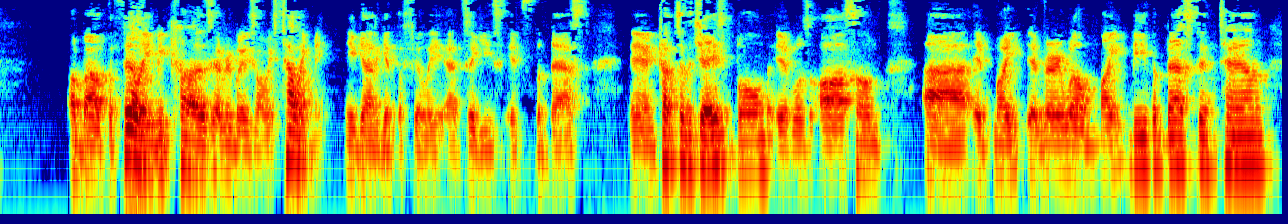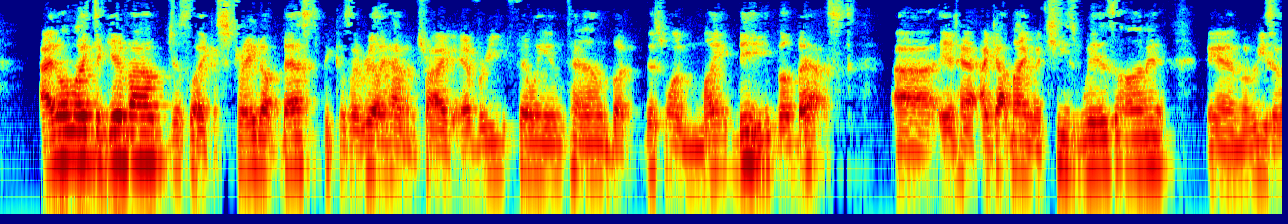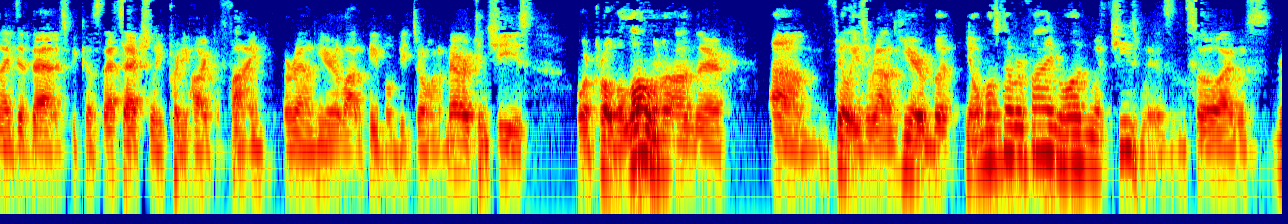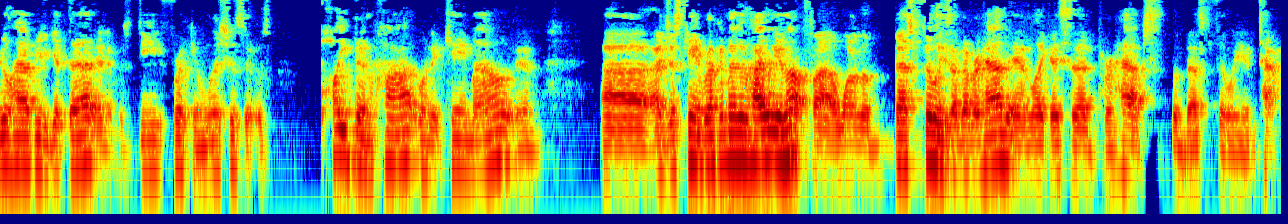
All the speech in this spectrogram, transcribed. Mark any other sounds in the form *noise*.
about the Philly because everybody's always telling me you got to get the Philly at Ziggy's. It's the best and cut to the chase. Boom. It was awesome. Uh, it might, it very well might be the best in town. I don't like to give out just like a straight up best because I really haven't tried every Philly in town, but this one might be the best. Uh, it had, I got mine with Cheez Whiz on it. And the reason I did that is because that's actually pretty hard to find around here. A lot of people be throwing American cheese or provolone on their um, around here, but you almost never find one with Cheez Whiz. And so I was real happy to get that and it was de frickin' delicious. It was piping hot when it came out and, uh, I just can't recommend it highly enough. Uh, one of the best Phillies I've ever had. And like I said, perhaps the best Philly in town.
